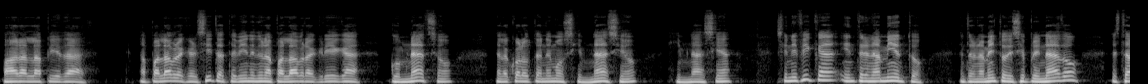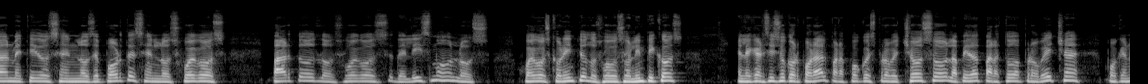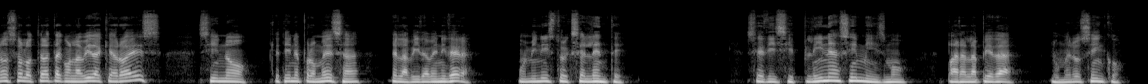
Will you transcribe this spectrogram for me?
para la piedad. La palabra ejercítate viene de una palabra griega gumnazo, de la cual obtenemos gimnasio, gimnasia, significa entrenamiento, entrenamiento disciplinado. Estaban metidos en los deportes, en los Juegos Partos, los Juegos del Istmo, los Juegos Corintios, los Juegos Olímpicos. El ejercicio corporal para poco es provechoso, la piedad para todo aprovecha, porque no solo trata con la vida que ahora es, sino que tiene promesa de la vida venidera. Un ministro excelente se disciplina a sí mismo para la piedad. Número 5.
